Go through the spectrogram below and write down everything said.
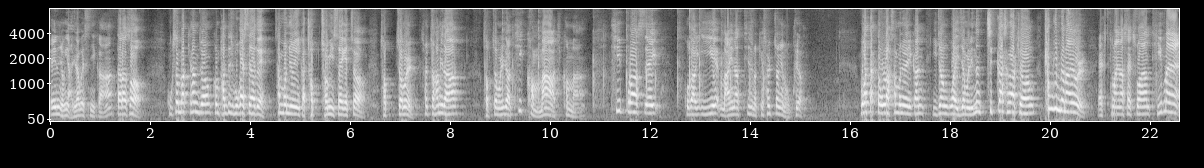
a는 0이 아니라고 했으니까. 따라서 곡선 밖에 한점 그럼 반드시 뭐가 있어야 돼? 3번 유형이니까 접 점이 있어야겠죠 접점을 설정합니다 접점을요 t, t, t 플러스 a 곱하기 2의 마이너스 t 이렇게 설정해 놓고요 뭐가 딱 떠올라? 3번 유형이니까 이 점과 이 점을 잇는 직가삼각형 평균 변화율 x2 마이너스 x1 t분의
